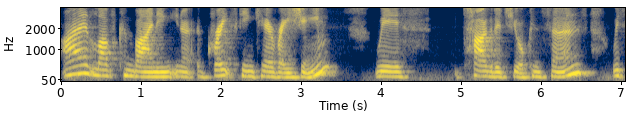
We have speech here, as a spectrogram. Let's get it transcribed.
I love combining, you know, a great skincare regime with targeted to your concerns with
